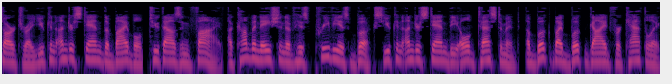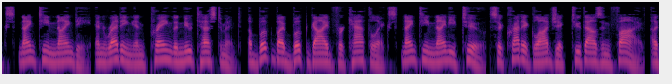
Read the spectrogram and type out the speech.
Sartre You Can Understand the Bible 2005, a combination of his previous books You Can Understand the Old Testament, a book-by-book guide for Catholics 1990 and Reading and Praying the New Testament, a book-by-book guide for Catholics 1992 Socratic Logic 2005, a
